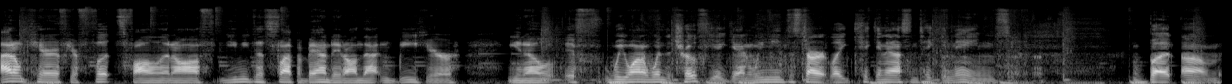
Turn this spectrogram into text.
I don't care if your foot's falling off, you need to slap a band aid on that and be here. You know, if we want to win the trophy again, we need to start like kicking ass and taking names. But, um,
